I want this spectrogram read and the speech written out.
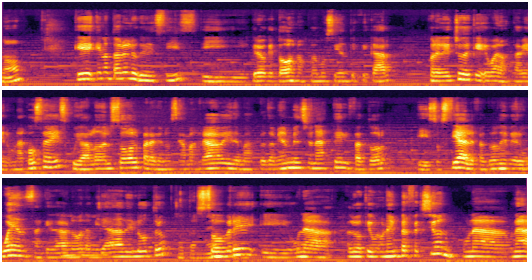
¿no? Qué, qué, notable lo que decís y creo que todos nos podemos identificar con el hecho de que, bueno, está bien, una cosa es cuidarlo del sol para que no sea más grave y demás, pero también mencionaste el factor eh, social, el factor de vergüenza que da ¿no? la mirada del otro sobre eh, una, algo que, una imperfección, una, una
